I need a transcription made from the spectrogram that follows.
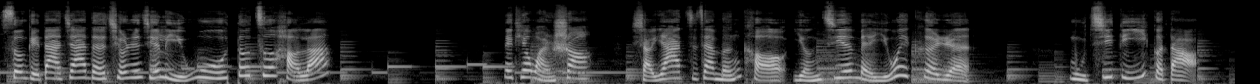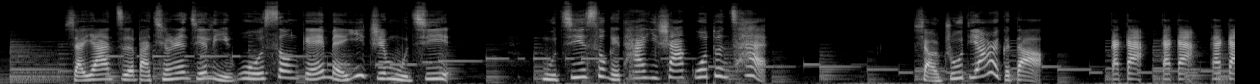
送给大家的情人节礼物都做好了。那天晚上，小鸭子在门口迎接每一位客人。母鸡第一个到。小鸭子把情人节礼物送给每一只母鸡，母鸡送给它一砂锅炖菜。小猪第二个到，嘎嘎嘎嘎嘎嘎。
